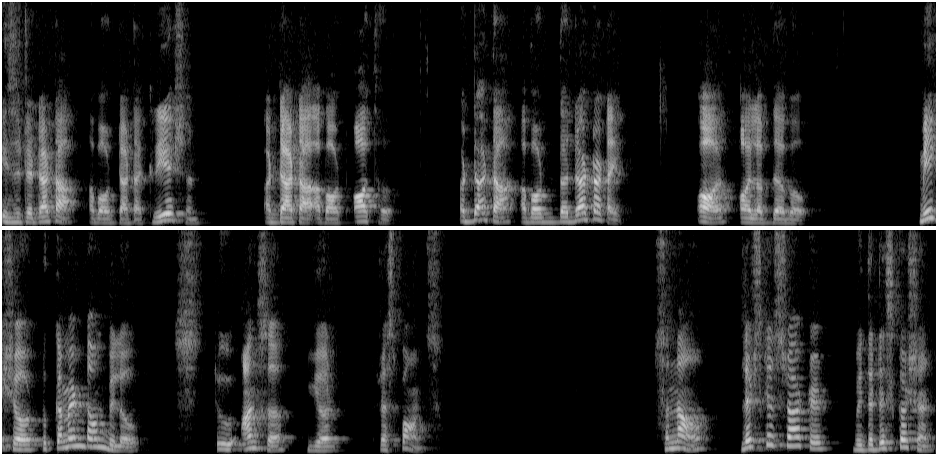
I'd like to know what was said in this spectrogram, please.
Is it a data about data creation, a data about author, a data about the data type, or all of the above? Make sure to comment down below to answer your response. So now let's get started with the discussion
